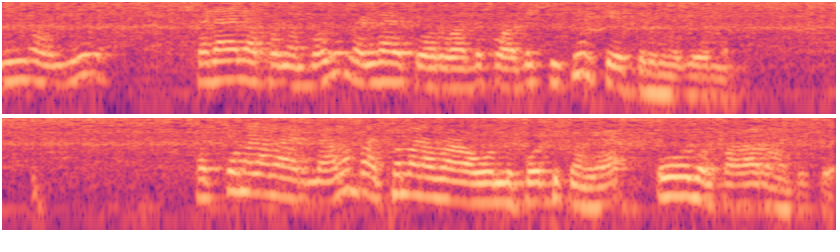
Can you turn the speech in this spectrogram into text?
நீங்கள் வந்து கடாயில் பண்ணும்போது வெங்காயத்தை ஒரு வதக்கு வதக்கிட்டு சேர்த்துருங்க வேணும் பச்சை மிளகா இருந்தாலும் பச்சை மிளகா ஒன்று போட்டுக்கோங்க. போதும் காரம் அதுக்கு.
